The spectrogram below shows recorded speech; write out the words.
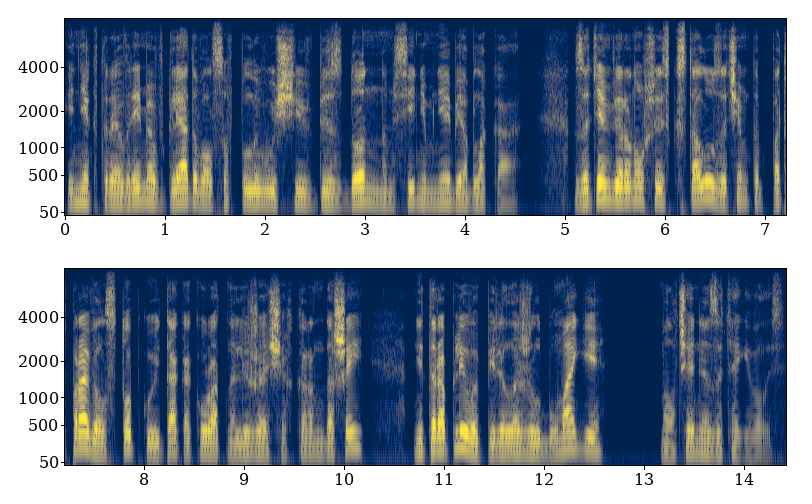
и некоторое время вглядывался в плывущие в бездонном синем небе облака. Затем, вернувшись к столу, зачем-то подправил стопку и так аккуратно лежащих карандашей, неторопливо переложил бумаги. Молчание затягивалось.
